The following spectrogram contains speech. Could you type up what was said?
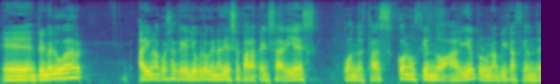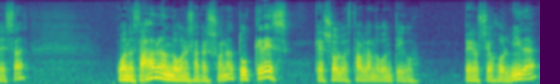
Eh, en primer lugar, hay una cosa que yo creo que nadie se para a pensar y es cuando estás conociendo a alguien por una aplicación de esas, cuando estás hablando con esa persona, tú crees que solo está hablando contigo, pero se os olvida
